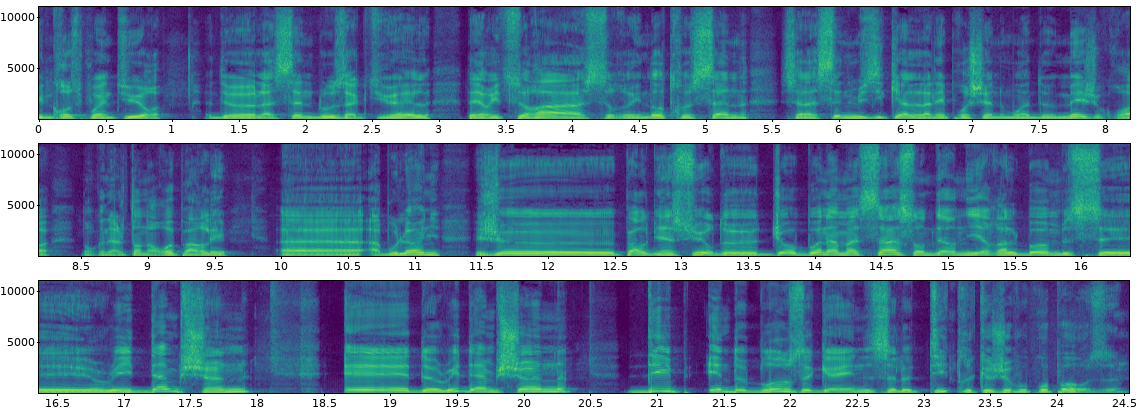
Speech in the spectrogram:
une grosse pointure de la scène blues actuelle. D'ailleurs, il sera sur une autre scène, c'est la scène musicale l'année prochaine, au mois de mai, je crois. Donc on a le temps d'en reparler euh, à Boulogne. Je parle bien sûr de Joe Bonamassa. Son dernier album, c'est Redemption. Et de Redemption, Deep in the Blues Again, c'est le titre que je vous propose.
